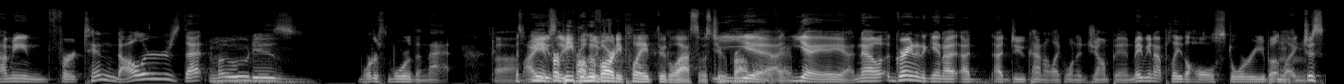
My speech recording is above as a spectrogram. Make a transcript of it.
I mean, for ten dollars, that mode is worth more than that. Um, I mean, for people who've would- already played through The Last of Us 2, probably. yeah, okay. yeah, yeah, yeah. Now, granted, again, I I, I do kind of like want to jump in, maybe not play the whole story, but like just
